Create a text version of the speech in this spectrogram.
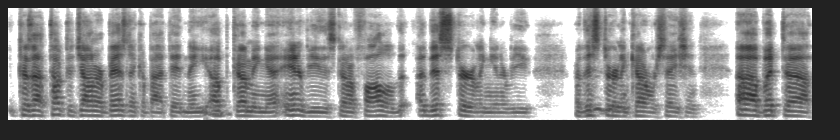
because I talked to John Arbeznik about that in the mm-hmm. upcoming uh, interview that's going to follow the, uh, this Sterling interview or this mm-hmm. Sterling conversation. Uh, but uh,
